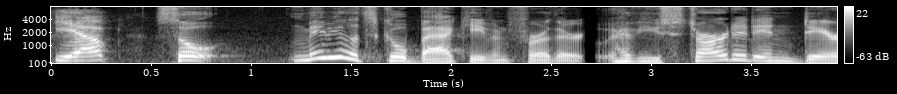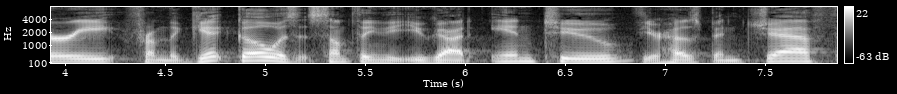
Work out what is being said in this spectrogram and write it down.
Yep. So maybe let's go back even further. Have you started in dairy from the get go? Is it something that you got into with your husband, Jeff?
